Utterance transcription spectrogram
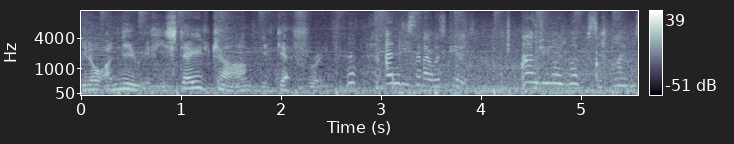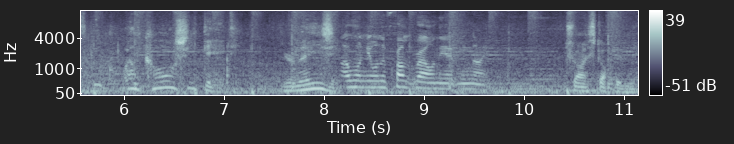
You know, I knew if you stayed calm, you'd get through. Andy said I was good. Andrew Lloyd Webber said I was good. Well, of course he did. You're amazing. I want you on the front row on the opening night. Try stopping me.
